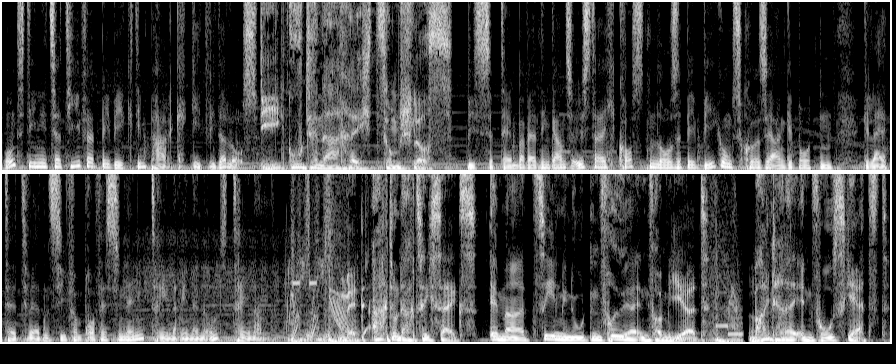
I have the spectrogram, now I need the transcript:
Und die Initiative Bewegt im Park geht wieder los. Die gute Nachricht zum Schluss. Bis September werden in ganz Österreich kostenlose Bewegungskurse angeboten. Geleitet werden sie von professionellen Trainerinnen und Trainern. Mit 886 immer 10 Minuten früher informiert. Weitere Infos jetzt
